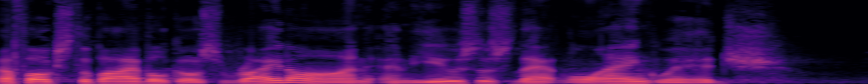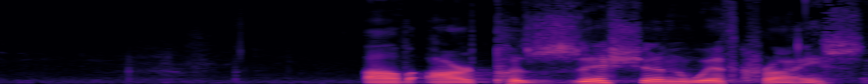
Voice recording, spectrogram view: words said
Now folks, the Bible goes right on and uses that language of our position with Christ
